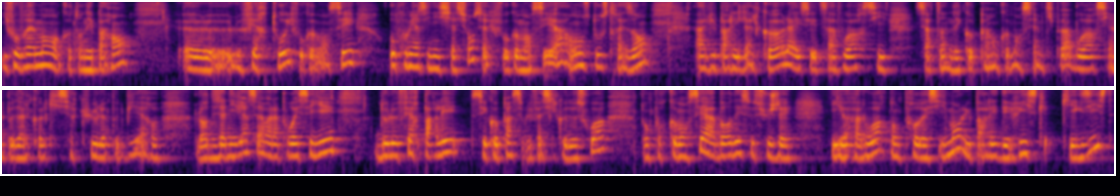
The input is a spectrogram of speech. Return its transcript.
Il faut vraiment, quand on est parent, euh, le faire tôt. Il faut commencer aux premières initiations, c'est-à-dire qu'il faut commencer à 11, 12, 13 ans à lui parler de l'alcool, à essayer de savoir si certains des copains ont commencé un petit peu à boire, s'il y a un peu d'alcool qui circule, un peu de bière euh, lors des anniversaires. Voilà, pour essayer de le faire parler. Ses copains, c'est plus facile que de soi. Donc, pour commencer à aborder ce sujet, il va falloir donc progressivement lui parler des risques qui existent.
